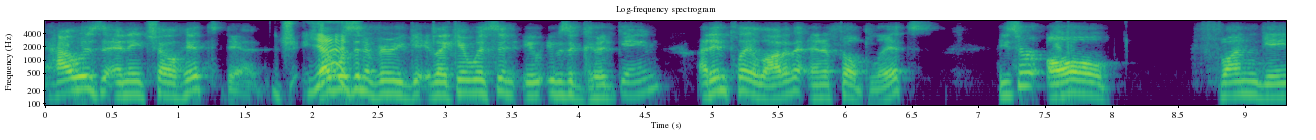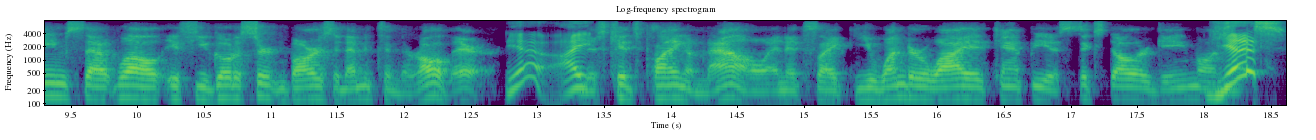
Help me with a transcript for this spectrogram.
how is the NHL Hitz dead? Yes. That wasn't a very good. Like it wasn't. It, it was a good game. I didn't play a lot of it. NFL Blitz. These are all fun games that. Well, if you go to certain bars in Edmonton, they're all there. yeah, And I, there's kids playing them now, and it's like you wonder why it can't be a six dollar game on yes,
